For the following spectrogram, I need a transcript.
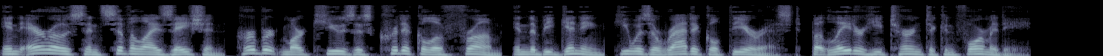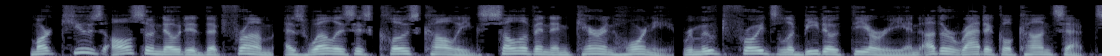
In Eros and Civilization, Herbert Marcuse is critical of Fromm. In the beginning, he was a radical theorist, but later he turned to conformity. Marcuse also noted that Fromm, as well as his close colleagues Sullivan and Karen Horney, removed Freud's libido theory and other radical concepts,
